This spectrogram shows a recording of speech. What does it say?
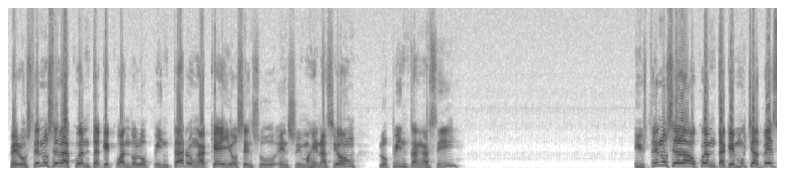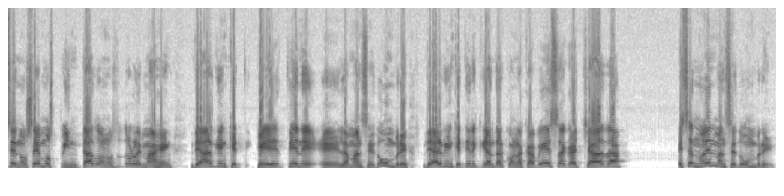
Pero usted no se da cuenta que cuando lo pintaron aquellos en su, en su imaginación, lo pintan así. Y usted no se ha dado cuenta que muchas veces nos hemos pintado a nosotros la imagen de alguien que, tiene eh, la mansedumbre, de alguien que tiene que andar con la cabeza agachada. Esa no es mansedumbre.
